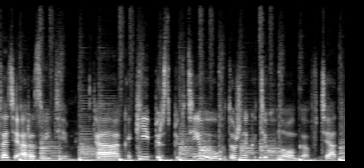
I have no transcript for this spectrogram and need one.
Кстати, о развитии. А какие перспективы у художника-технолога в театре?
